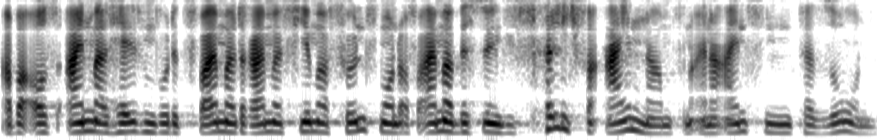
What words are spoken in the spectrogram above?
Aber aus einmal helfen wurde zweimal, dreimal, viermal, fünfmal und auf einmal bist du irgendwie völlig vereinnahmt von einer einzelnen Person.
